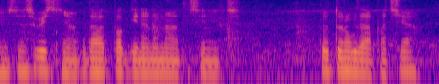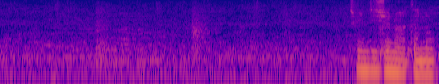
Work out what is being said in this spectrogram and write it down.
Yung sa switch niya, dapat pag ginano natin sinitch, tutunog dapat siya. So, hindi siya natunog.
